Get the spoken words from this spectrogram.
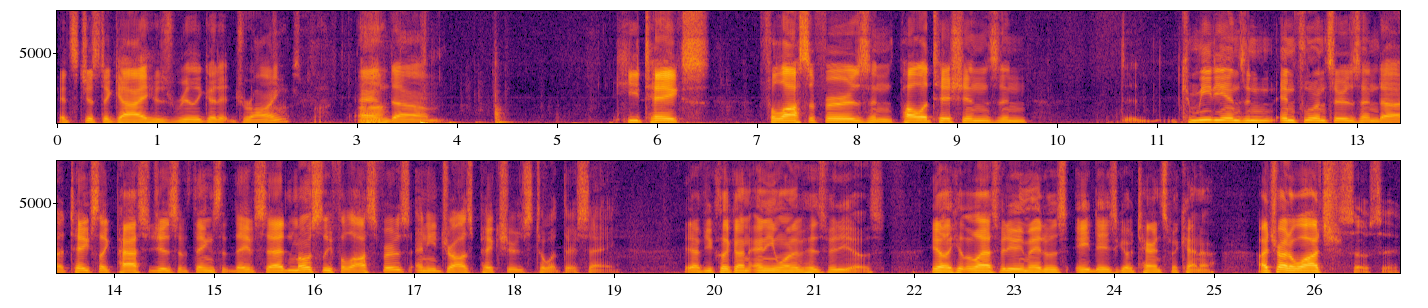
it's just a guy who's really good at drawing, and um, he takes philosophers and politicians and d- comedians and influencers and uh, takes like passages of things that they've said, mostly philosophers, and he draws pictures to what they're saying. Yeah, if you click on any one of his videos. Yeah, like the last video he made was eight days ago, Terence McKenna. I try to watch So sick.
